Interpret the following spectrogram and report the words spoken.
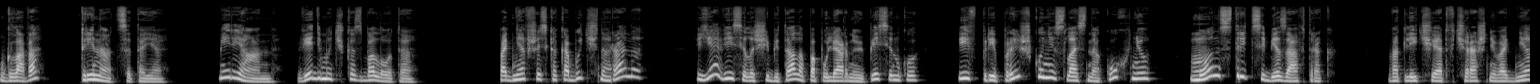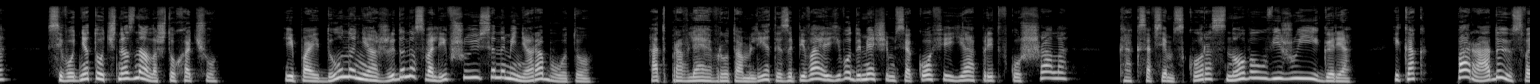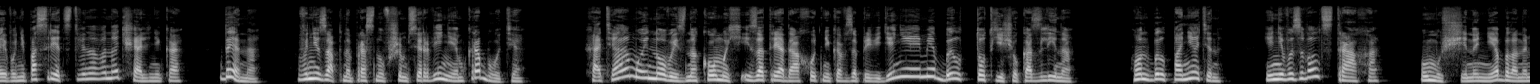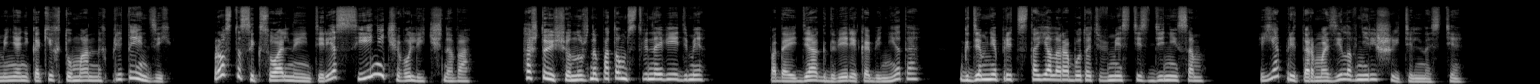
Глава 13. Мириан, ведьмочка с болота. Поднявшись, как обычно, рано, я весело щебетала популярную песенку и в припрыжку неслась на кухню монстрить себе завтрак. В отличие от вчерашнего дня, сегодня точно знала, что хочу. И пойду на неожиданно свалившуюся на меня работу. Отправляя в рот омлет и запивая его дымящимся кофе, я предвкушала, как совсем скоро снова увижу Игоря и как Порадую своего непосредственного начальника, Дэна, внезапно проснувшимся рвением к работе. Хотя мой новый знакомый из отряда охотников за привидениями был тот еще козлина. Он был понятен и не вызывал страха. У мужчины не было на меня никаких туманных претензий. Просто сексуальный интерес и ничего личного. А что еще нужно потомственной ведьме? Подойдя к двери кабинета, где мне предстояло работать вместе с Денисом, я притормозила в нерешительности.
